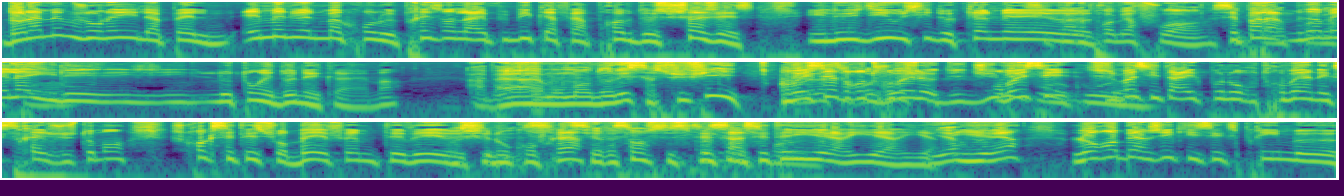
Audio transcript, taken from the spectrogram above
Dans la même journée, il appelle Emmanuel Macron, le président de la République, à faire preuve de sagesse. Il lui dit aussi de calmer. C'est pas la première fois. hein. C'est pas, la. Non mais là, il est, il- le ton est donné quand même. Ah ben à un moment donné, ça suffit. On va essayer de retrouver le. Jimmy, On va essayer. coup, je sais pas si t'arrives pour nous retrouver un extrait justement. Je crois que c'était sur BFM TV euh, chez nos confrères. C'est récent, c'est ce C'est ça, c'était hier, hier, hier, Hier hier. Laurent Berger qui s'exprime euh,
